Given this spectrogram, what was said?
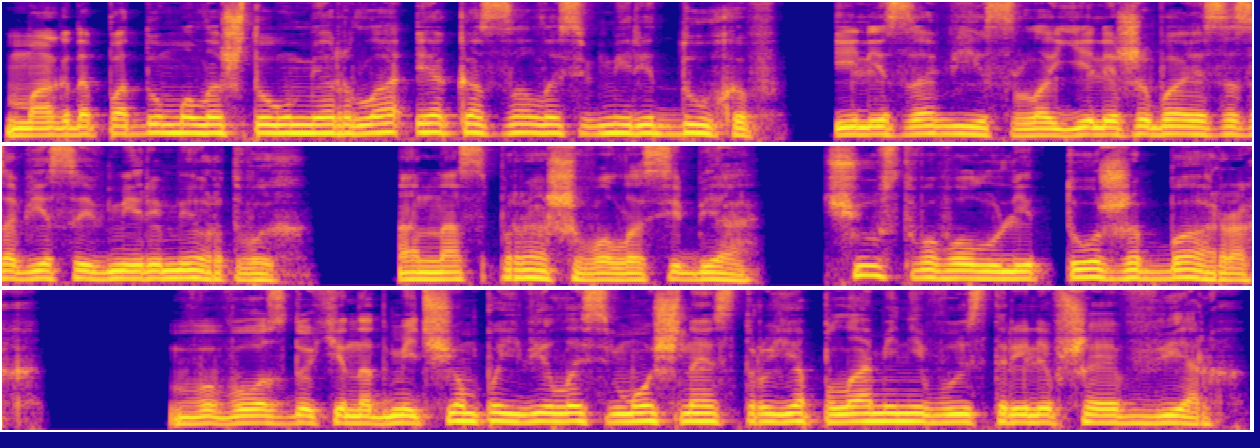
Магда подумала, что умерла и оказалась в мире духов, или зависла, еле живая за завесой в мире мертвых. Она спрашивала себя, чувствовал ли тоже Барах. В воздухе над мечом появилась мощная струя пламени, выстрелившая вверх.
